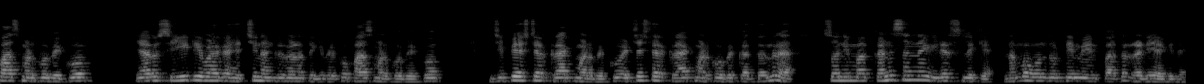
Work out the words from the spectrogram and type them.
ಪಾಸ್ ಮಾಡ್ಕೋಬೇಕು, ಯಾರು ಸಿಇಟಿ ಒಳಗ ಹೆಚ್ಚಿನ ಅಂಕಗಳನ್ನ ತೆಗಿಬೇಕು ಪಾಸ್ ಮಾಡ್ಕೋಬೇಕು G P S T crack ಮಾಡ್ಬೇಕು H S T R crack ಮಾಡ್ಕೋಬೇಕಂತಂದ್ರೆ ಸೊ ನಿಮ್ಮ ಕನಸನ್ನ ಈಡೇರಿಸಲಿಕ್ಕೆ ನಮ್ಮ ಒಂದು ಟೀಮ್ ಏನ್ ಪಾತ್ರ ರೆಡಿ ಆಗಿದೆ.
